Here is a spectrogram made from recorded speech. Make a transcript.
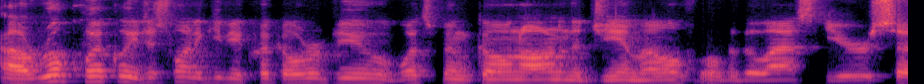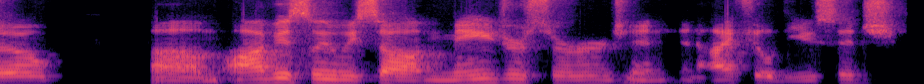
uh, real quickly, just want to give you a quick overview of what's been going on in the GMO over the last year or so. Um, obviously, we saw a major surge in, in HIFLD usage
